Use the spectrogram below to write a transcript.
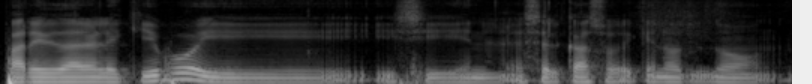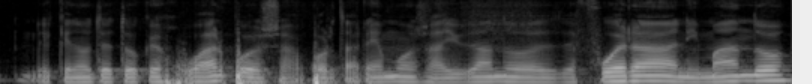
para ayudar al equipo y, si es el caso de que no, de que no te toque jugar, pues aportaremos ayudando desde fuera, animando.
